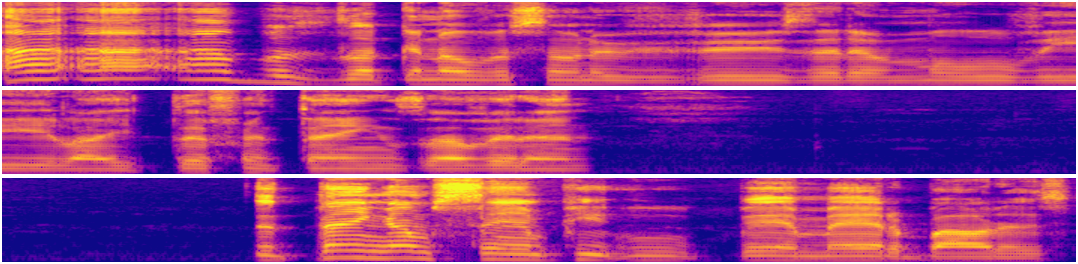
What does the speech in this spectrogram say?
I, I I was looking over some of the reviews of the movie, like different things of it, and the thing I'm seeing people being mad about is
